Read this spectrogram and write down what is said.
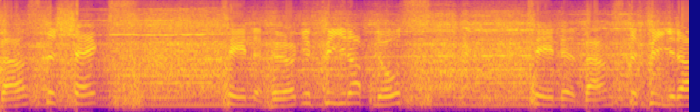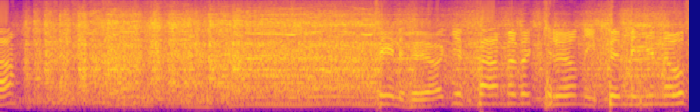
Vänster 6 till höger 4 plus. Till vänster 4. Till höger 5 över krön, Ippe minus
